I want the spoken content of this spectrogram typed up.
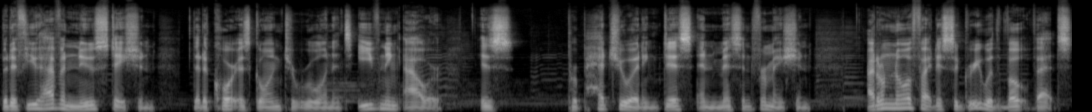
but if you have a news station that a court is going to rule in its evening hour is perpetuating dis and misinformation, I don't know if I disagree with Vote Vets,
